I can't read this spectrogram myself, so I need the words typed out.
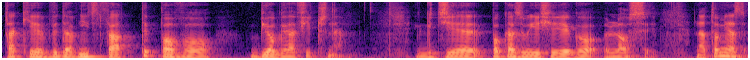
takie wydawnictwa typowo biograficzne, gdzie pokazuje się jego losy. Natomiast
